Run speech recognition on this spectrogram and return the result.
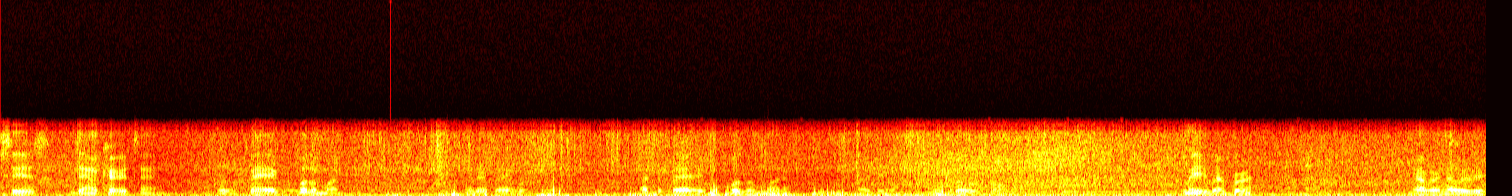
See us down Carytown with a bag full of money. Look at that bag right there. That's a bag full of money right there. And clothes on. Made by bro. You already know what it is.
